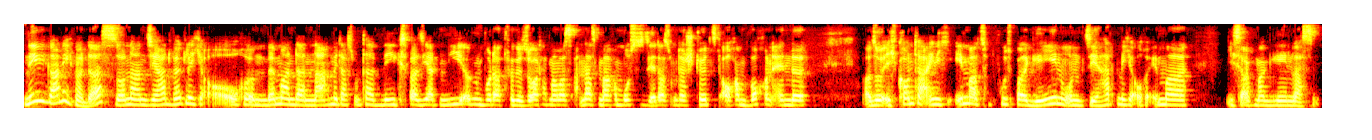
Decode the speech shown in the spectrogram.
Nee, gar nicht nur das, sondern sie hat wirklich auch, ähm, wenn man dann nachmittags unterwegs war, sie hat nie irgendwo dafür gesorgt, dass man was anders machen musste. Sie hat das unterstützt, auch am Wochenende. Also ich konnte eigentlich immer zum Fußball gehen und sie hat mich auch immer, ich sag mal, gehen lassen.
